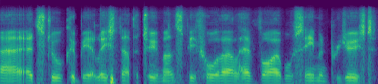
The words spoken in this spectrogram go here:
uh, it still could be at least another two months before they'll have viable semen produced.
